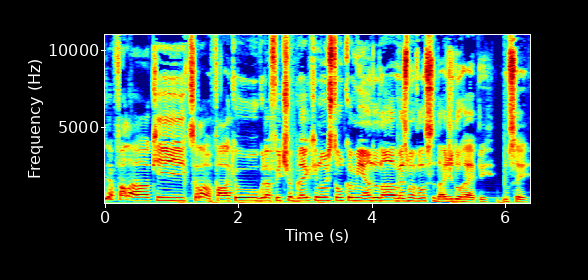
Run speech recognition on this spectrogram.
ia falar que, sei lá, falar que o grafite e o break não estão caminhando na mesma velocidade do rap, não sei.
